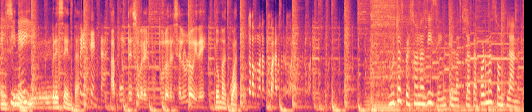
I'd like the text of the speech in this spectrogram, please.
El cine y presenta presenta. Apuntes sobre el futuro del celuloide, toma 4. Toma 4. Muchas personas dicen que las plataformas son planas,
